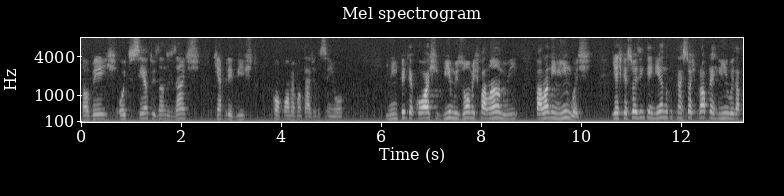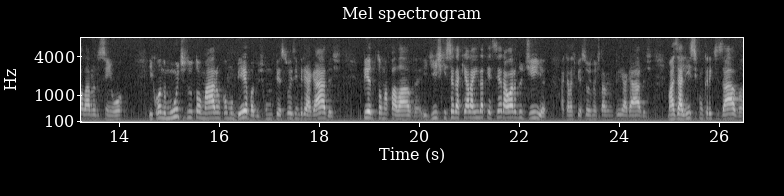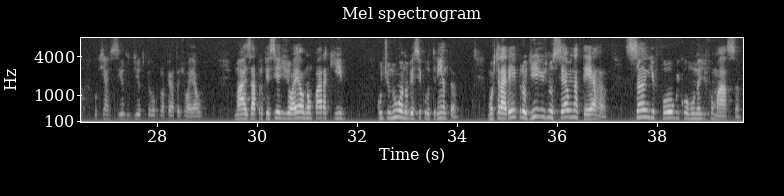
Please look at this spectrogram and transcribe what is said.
talvez 800 anos antes, tinha previsto, conforme a vontade do Senhor. E em Pentecostes vimos homens falando e falando em línguas e as pessoas entendendo nas suas próprias línguas a palavra do Senhor. E quando muitos o tomaram como bêbados, como pessoas embriagadas, Pedro toma a palavra e diz que sendo aquela ainda a terceira hora do dia, aquelas pessoas não estavam embriagadas, mas ali se concretizava o que tinha sido dito pelo profeta Joel. Mas a profecia de Joel não para aqui. Continua no versículo 30. Mostrarei prodígios no céu e na terra, sangue, fogo e colunas de fumaça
